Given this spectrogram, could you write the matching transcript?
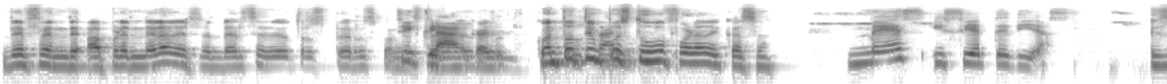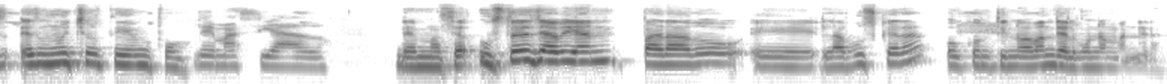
defender, aprender a defenderse de otros perros cuando sí, claro, en la calle. ¿Cuánto tiempo estuvo fuera de casa? Mes y siete días. Es, es mucho tiempo. Demasiado. Demasiado. ¿Ustedes ya habían parado eh, la búsqueda o continuaban de alguna manera?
